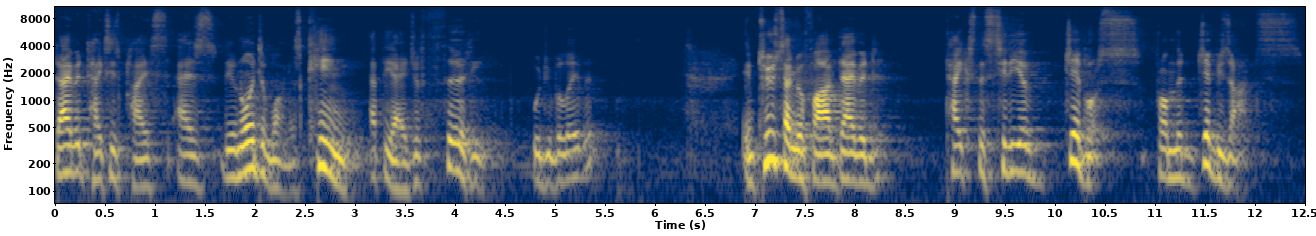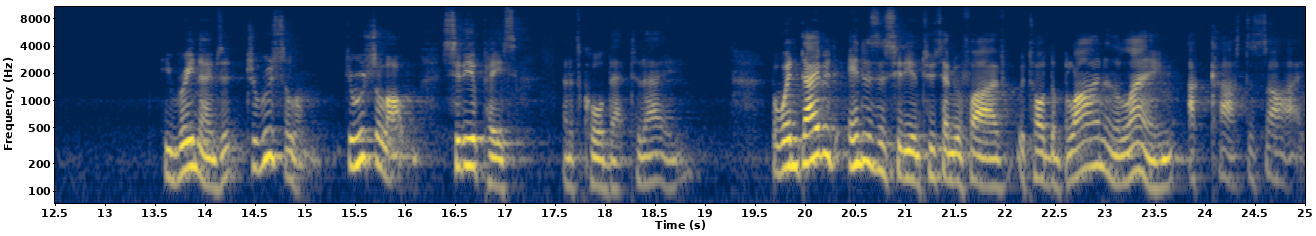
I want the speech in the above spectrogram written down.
David takes his place as the anointed one, as king at the age of 30. Would you believe it? In 2 Samuel 5, David takes the city of Jebus from the Jebusites. He renames it Jerusalem, Jerusalem, city of peace, and it's called that today. But when David enters the city in 2 Samuel 5, we're told the blind and the lame are cast aside.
